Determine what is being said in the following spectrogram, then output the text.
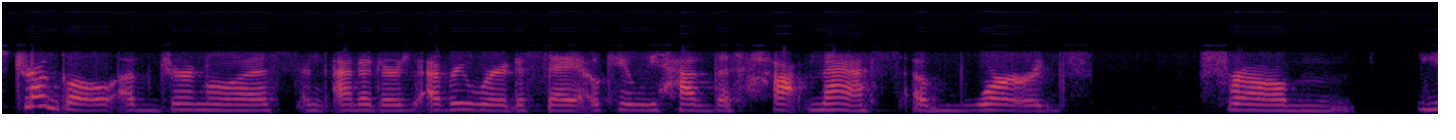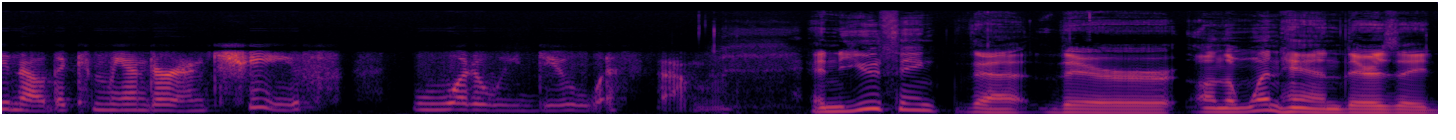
struggle of journalists and editors everywhere to say, okay, we have this hot mess of words from, you know, the commander in chief. What do we do with them? And you think that there, on the one hand, there's a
